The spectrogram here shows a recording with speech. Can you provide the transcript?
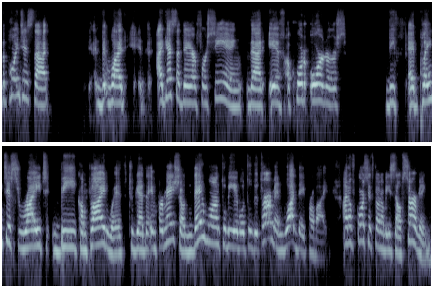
the point is that what I guess that they are foreseeing that if a court orders the plaintiff's right be complied with to get the information. They want to be able to determine what they provide. And of course, it's going to be self-serving.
